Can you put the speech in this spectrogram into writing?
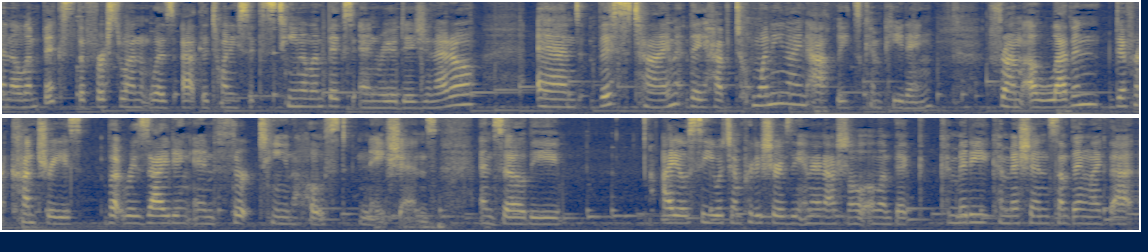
an Olympics. The first one was at the 2016 Olympics in Rio de Janeiro. And this time they have 29 athletes competing from 11 different countries, but residing in 13 host nations. And so the IOC, which I'm pretty sure is the International Olympic Committee, Commission, something like that.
